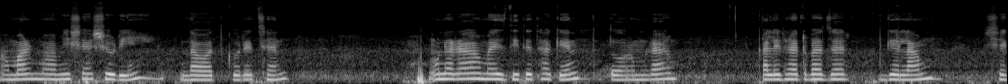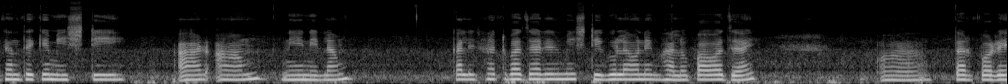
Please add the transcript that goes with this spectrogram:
আমার মামি শাশুড়ি দাওয়াত করেছেন। ওনারা মাইজ দিতে থাকেন। তো আমরা কালীরহাট বাজার গেলাম, সেখান থেকে মিষ্টি আর আম নিয়ে নিলাম। কালীরহাট বাজারের মিষ্টিগুলো অনেক ভালো পাওয়া যায়। তারপরে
